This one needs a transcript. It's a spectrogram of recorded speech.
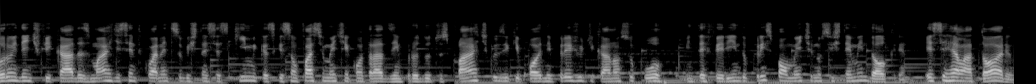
foram identificadas mais de 140 substâncias químicas que são facilmente encontradas em produtos plásticos e que podem prejudicar nosso corpo, interferindo principalmente no sistema endócrino. Esse relatório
